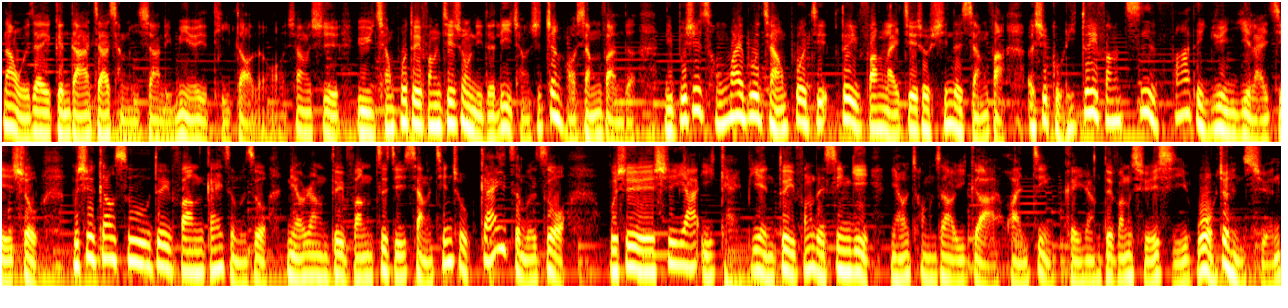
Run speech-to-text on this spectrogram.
那我再跟大家加强一下，里面也有提到的哦，像是与强迫对方接受你的立场是正好相反的，你不是从外部强迫接对方来接受新的想法，而是鼓励对方自发的愿意来接受，不是告诉对方该怎么做，你要让对方自己想清楚该怎么做。不是施压以改变对方的心意，你要创造一个啊环境，可以让对方学习。哇，这很玄。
